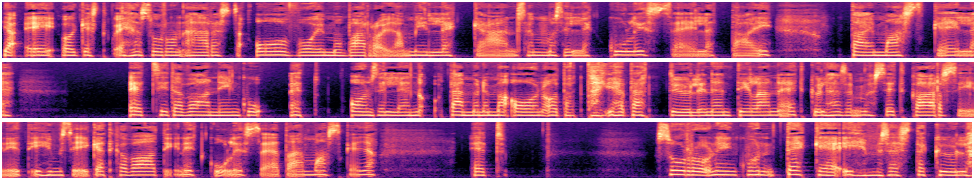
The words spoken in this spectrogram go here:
Ja ei oikeasti, kun eihän surun ääressä ole voimavaroja millekään semmoisille kulisseille tai tai maskeille, että sitä vaan niin kuin, että on silleen, no, tämmöinen mä oon, ota tai jätä tyylinen tilanne, että kyllähän se myös sit karsii niitä ihmisiä, ketkä vaatii niitä kulisseja tai maskeja, että suru niin kuin tekee ihmisestä kyllä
